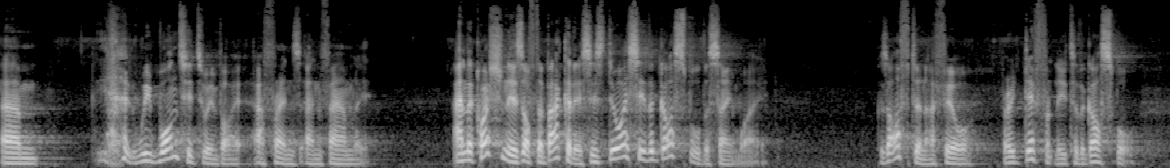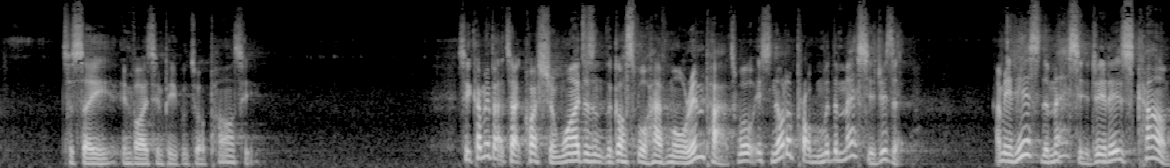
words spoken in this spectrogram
Um, yeah, we wanted to invite our friends and family. And the question is, off the back of this, is do I see the gospel the same way? Because often I feel very differently to the gospel to say inviting people to a party. See, coming back to that question, why doesn't the gospel have more impact? Well, it's not a problem with the message, is it? I mean, here's the message it is come,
